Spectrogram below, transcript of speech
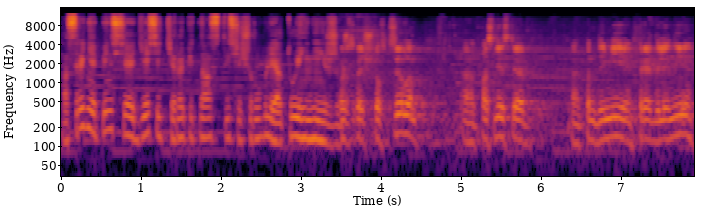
а средняя пенсия 10-15 тысяч рублей, а то и ниже. Можно сказать, что в целом э, последствия э, пандемии преодолены,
